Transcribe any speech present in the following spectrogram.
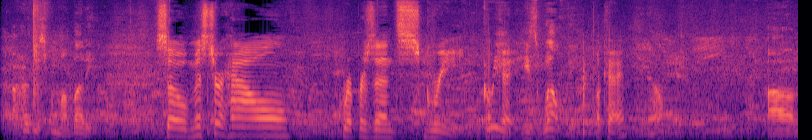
I heard this from my buddy. So Mr. Howell represents greed. Greed. Okay. He's wealthy. Okay. You know. Um,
